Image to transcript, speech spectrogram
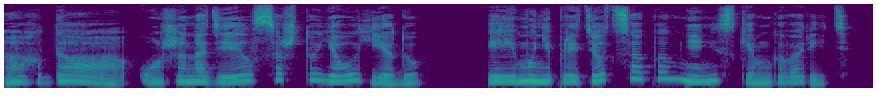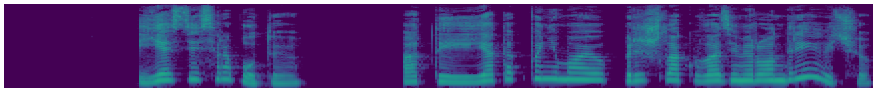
Ах да, он же надеялся, что я уеду, и ему не придется обо мне ни с кем говорить. Я здесь работаю. А ты, я так понимаю, пришла к Владимиру Андреевичу?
